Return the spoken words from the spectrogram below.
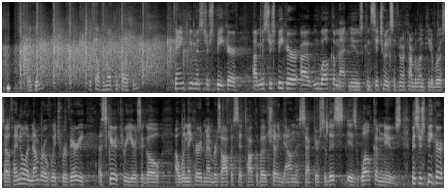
Thank you. The supplementary question. Thank you, Mr. Speaker. Uh, Mr. Speaker, uh, we welcome that news, constituents of Northumberland Peterborough South. I know a number of which were very uh, scared three years ago uh, when they heard members opposite talk about shutting down this sector, so this is welcome news. Mr. Speaker,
